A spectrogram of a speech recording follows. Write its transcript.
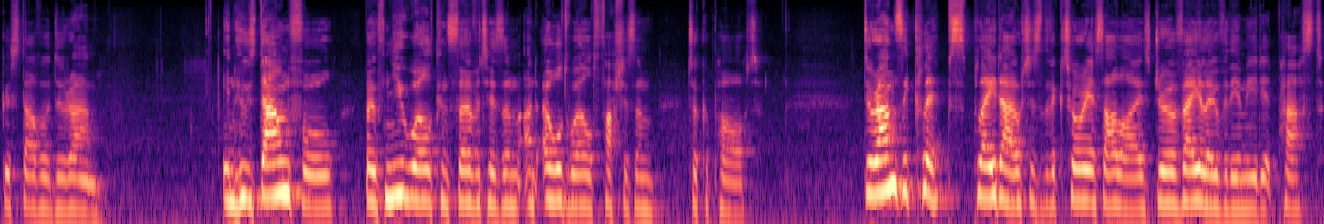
Gustavo Duran, in whose downfall both New World conservatism and Old World fascism took a part. Duran's eclipse played out as the victorious Allies drew a veil over the immediate past,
